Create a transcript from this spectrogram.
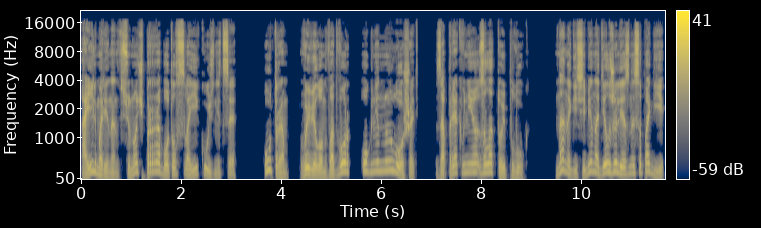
а Ильмаринен всю ночь проработал в своей кузнице. Утром вывел он во двор огненную лошадь, запряг в нее золотой плуг. На ноги себе надел железные сапоги,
